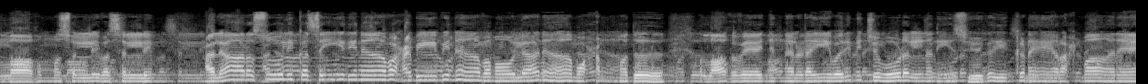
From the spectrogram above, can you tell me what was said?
اللهم صل وسلم على رسولك سيدنا وحبيبنا ومولانا محمد അള്ളാഹുവേ ഞങ്ങളുടെ ഈ ഒരുമിച്ച് കൂടൽ നീ സ്വീകരിക്കണേ റഹ്മാനെ.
